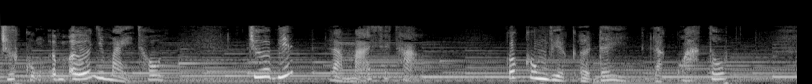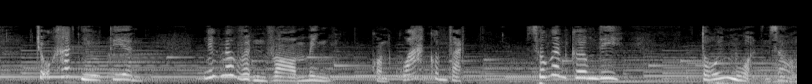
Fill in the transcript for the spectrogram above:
trước cũng ấm ớ như mày thôi, chưa biết là mãi sẽ thảo. Có công việc ở đây là quá tốt. Chỗ khác nhiều tiền nhưng nó vần vò mình còn quá con vật. Xuống ăn cơm đi tối muộn rồi.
